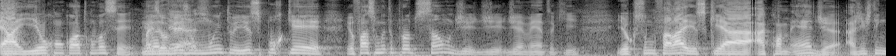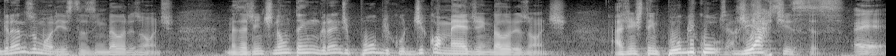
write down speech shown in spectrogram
aí eu concordo com você. Mas eu, até vejo acho. muito isso porque eu faço muita produção de, de, de evento aqui. E eu costumo falar isso, que a, a comédia, a gente tem grandes humoristas em Belo Horizonte. mas a gente não tem um grande público de comédia em Belo Horizonte. A gente tem público De de artistas. É,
